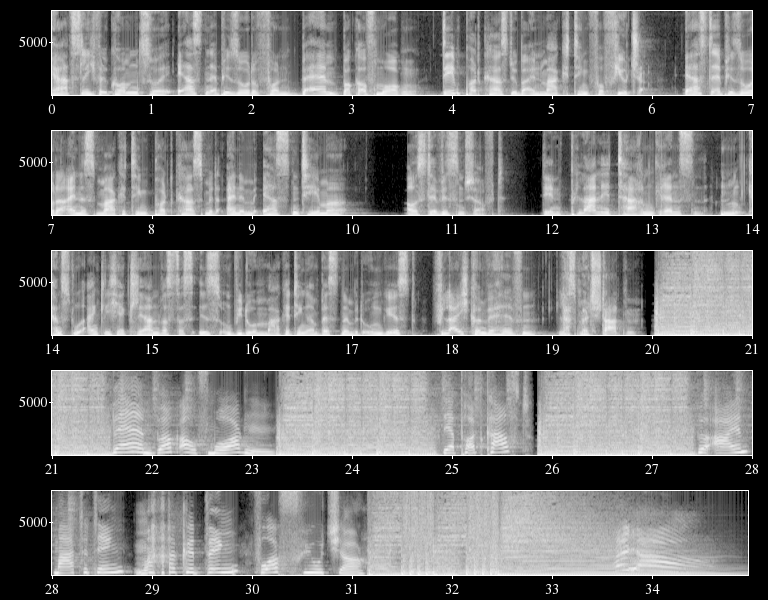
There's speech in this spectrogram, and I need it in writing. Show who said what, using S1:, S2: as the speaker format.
S1: Herzlich willkommen zur ersten Episode von Bam, Bock auf Morgen, dem Podcast über ein Marketing for Future. Erste Episode eines Marketing-Podcasts mit einem ersten Thema aus der Wissenschaft. Den planetaren Grenzen. Hm, kannst du eigentlich erklären, was das ist und wie du im Marketing am besten damit umgehst? Vielleicht können wir helfen. Lass mal starten.
S2: Bam, Bock auf morgen. Der Podcast für ein Marketing, Marketing for Future.
S3: Heya!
